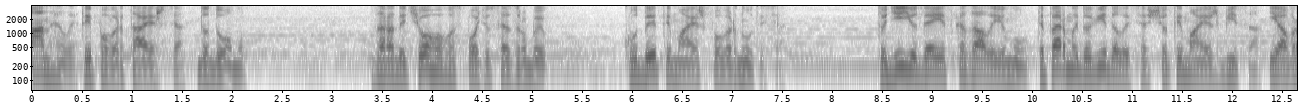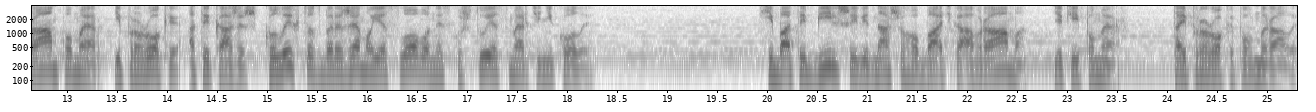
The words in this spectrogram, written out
Ангели, ти повертаєшся додому. Заради чого Господь усе зробив? Куди ти маєш повернутися? Тоді юдеї сказали йому: Тепер ми довідалися, що ти маєш біса, і Авраам помер, і пророки, а ти кажеш, коли хто збереже моє слово, не скуштує смерті ніколи. Хіба ти більший від нашого батька Авраама, який помер, та й пророки повмирали?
